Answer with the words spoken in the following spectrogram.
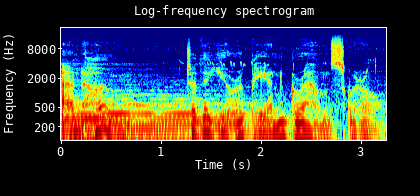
And home to the European ground squirrel.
